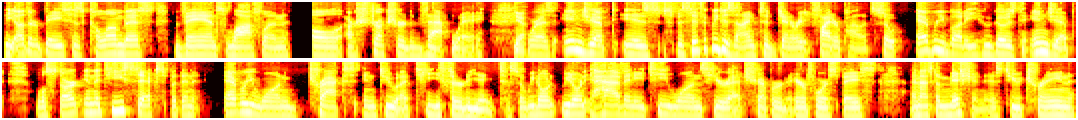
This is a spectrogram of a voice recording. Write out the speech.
The other bases, Columbus, Vance, Laughlin, all are structured that way. Yeah. Whereas NJEP is specifically designed to generate fighter pilots. So everybody who goes to NJEP will start in the T6, but then everyone tracks into a T38. So we don't we don't have any T1s here at Sheppard Air Force Base, and that's the mission is to train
